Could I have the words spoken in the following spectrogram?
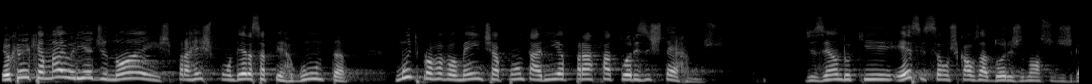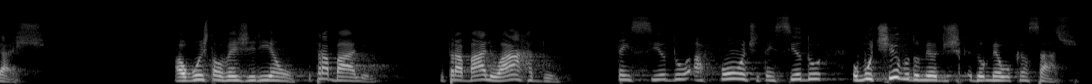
Eu creio que a maioria de nós, para responder essa pergunta, muito provavelmente apontaria para fatores externos, dizendo que esses são os causadores do nosso desgaste. Alguns talvez diriam o trabalho. O trabalho árduo tem sido a fonte, tem sido o motivo do meu, do meu cansaço.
